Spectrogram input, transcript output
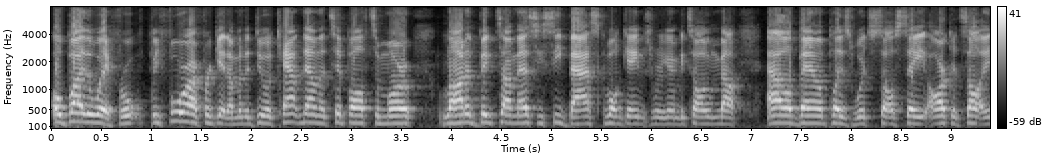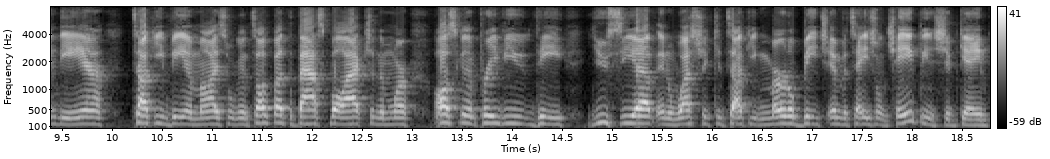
Oh, by the way, for, before I forget, I'm going to do a countdown to tip off tomorrow. A lot of big time SEC basketball games we're going to be talking about. Alabama plays Wichita State, Arkansas, Indiana, Kentucky VMI. So we're going to talk about the basketball action tomorrow. Also going to preview the UCF and Western Kentucky Myrtle Beach Invitational Championship game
